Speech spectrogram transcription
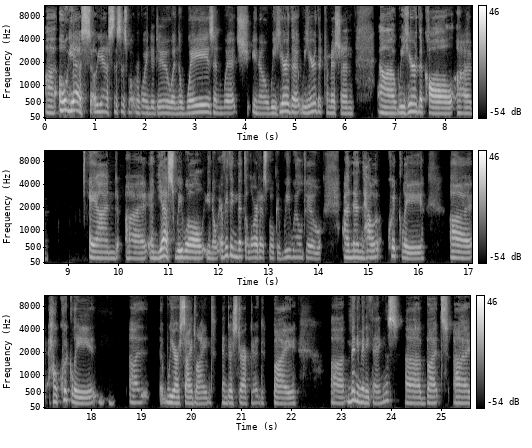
Uh, oh yes, oh yes, this is what we're going to do, and the ways in which you know we hear that we hear the commission, uh, we hear the call. Uh, and uh, and yes, we will. You know everything that the Lord has spoken, we will do. And then how quickly, uh, how quickly uh, we are sidelined and distracted by uh, many, many things. Uh, but uh,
